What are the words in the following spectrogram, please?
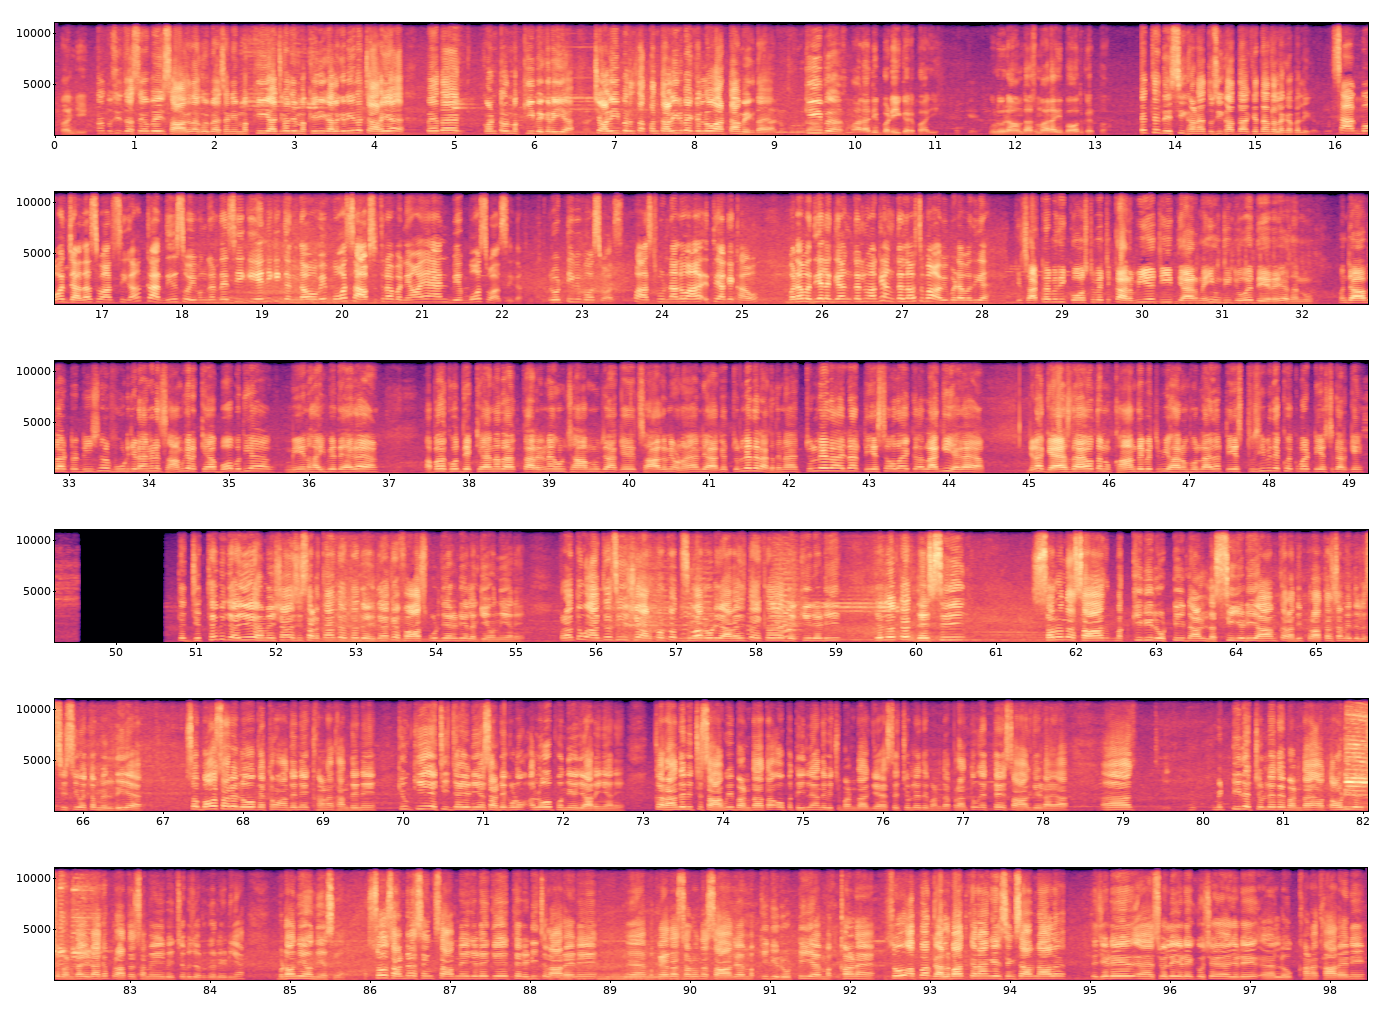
ਹਾਂਜੀ। ਹਾਂ ਤੁਸੀਂ ਦੱਸਿਓ ਵੀ ਸਾਗ ਦਾ ਕੋਈ ਪੈਸਾ ਨਹੀਂ। ਮੱਕੀ ਅੱਜ ਕੱਲ ਜੇ ਮੱਕੀ ਦੀ ਗੱਲ ਕਰੀਏ ਤਾਂ 4000 ਰੁਪਏ ਦਾ ਕੁਇੰਟਲ ਮੱਕੀ ਵਿਕ ਰਹੀ ਆ। 40 ਪਰ ਤਾਂ 45 ਰੁਪਏ ਕਿਲੋ ਆਟਾ ਵਿਕਦਾ ਆ। ਕੀ ਮਹਾਰਾਜ ਦੀ ਬੜੀ ਕਿਰਪਾ ਜੀ। ਓਕੇ ਗੁਰੂ ਰਾਮਦਾਸ ਮਹਾਰਾਜ ਦੀ ਬਹੁਤ ਕਿਰਪਾ। ਇੱਥੇ ਦੇਸੀ ਖਾਣਾ ਤੁਸੀਂ ਖਾਦਾ ਕਿੱਦਾਂ ਦਾ ਲੱਗਾ ਪਹਿਲੀ ਗੱਲ? ਸਾਗ ਬਹੁਤ ਜ਼ਿਆਦਾ ਸਵਾਦ ਸੀਗਾ। ਘਰ ਦੀ ਰਸੋਈ ਵਾਂਗਰ ਦੇ ਸੀ ਕਿ ਇਹ ਨਹੀਂ ਕਿ ਗੰਦਾ ਹੋਵੇ। ਬਹੁਤ ਸਾਫ਼ ਸੁਥਰਾ ਬਣਿਆ ਹੋਇਆ ਐਂਡ ਬਹੁਤ ਸਵਾਦ ਸੀਗਾ। ਰੋਟੀ ਵੀ ਬਹੁਤ ਸਵਾਦ ਸੀ। ਫਾਸਟ ਫੂਡ ਨਾਲੋਂ ਆ ਇੱਥੇ ਆ ਕੇ ਖਾਓ। ਬੜਾ ਵਧੀਆ ਲੱਗਿਆ ਅੰਕਲ ਨੂੰ। ਆ ਕੇ ਅੰਕਲ ਦਾ ਸੁਭਾਅ ਵੀ ਬੜਾ ਵਧੀਆ। ਹੈ ਕਿ 60 ਰੁਪਏ ਦੀ ਕੋਸਟ ਵਿੱਚ ਘਰ ਵੀ ਇਹ ਚੀਜ਼ ਤਿਆਰ ਨਹੀਂ ਹੁੰਦੀ ਜੋ ਇਹ ਦੇ ਰਹੇ ਆ ਸਾਨੂੰ। ਪੰਜਾਬ ਦਾ ਟ੍ਰੈਡੀਸ਼ਨਲ ਫੂਡ ਜਿਹੜਾ ਇਹਨਾਂ ਨੇ ਸਾਂਭ ਕੇ ਰੱਖਿਆ, ਬਹੁਤ ਵਧੀਆ ਮੇਨ ਹਾਈਵੇ ਤੇ ਹੈਗਾ ਆ। ਆਪਾਂ ਤਾਂ ਖੁਦ ਦੇਖਿਆ ਇਹਨਾਂ ਦਾ ਘਰ, ਇਹਨੇ ਹੁਣ ਸ਼ਾਮ ਨੂੰ ਜਾ ਕੇ ਸਾਗ ਲਿਆਉਣਾ ਆ, ਲਿਆ ਕੇ ਚੁੱਲ੍ਹੇ ਤੇ ਰੱਖ ਦੇਣਾ ਚੁੱਲ੍ਹੇ ਦਾ ਜਿਹੜਾ ਟੇਸਟ ਆ, ਉਹਦਾ ਇੱਕ ਅਲੱਗ ਹੀ ਹੈਗਾ ਆ। ਜਿਹੜਾ ਗੈਸ ਦਾ ਹੈ ਉਹ ਤੁਹਾਨੂੰ ਖਾਣ ਦੇ ਵਿੱਚ ਵੀ ਹਾਰਮਫੁਲ ਆ, ਇਹਦਾ ਟੇਸਟ ਤੁਸੀਂ ਵੀ ਦੇਖੋ ਇੱਕ ਵਾਰ ਟੇਸਟ ਕਰਕੇ। ਤੇ ਜਿੱਥੇ ਵੀ ਜਾਈਏ, ਹਮੇਸ਼ਾ ਅਸੀਂ ਸੜਕਾਂ ਦੇ ਉੱਤੇ ਦੇਖਦੇ ਹਾਂ ਕਿ ਫਾਸਟ ਫੂਡ ਦੀਆਂ ਰੇੜੀਆਂ ਲੱਗੀਆਂ ਹੁੰਦੀਆਂ ਨੇ। ਪਰੰਤੂ ਅੱਜ ਅਸੀਂ ਹੁਸ਼ਿਆਰਪੁਰ ਤੋਂ ਦਸੂਹਾ ਰੋਡ ਜਾ ਰਹੇ ਸੀ ਤਾਂ ਇੱਕ ਦੇਖੀ ਰੇੜੀ, ਜਿਹਦੇ ਉੱਤੇ ਦੇਸੀ ਸਰੋਂ ਦਾ ਸਾਗ, ਮੱਕੀ ਦੀ ਰੋਟੀ ਨਾਲ ਲੱਸੀ ਜਿਹੜੀ ਆਮ ਘਰਾਂ ਦੀ ਪੁਰਾਤਨ ਸਮੇਂ ਦੀ ਲੱਸੀ ਸੀ, ਉਹ ਇੱਥੋਂ ਮਿਲਦੀ ਹੈ। ਸੋ ਬਹੁਤ ਸਾਰੇ ਲੋਕ ਇੱਥੋਂ ਆਉਂਦੇ ਨੇ, ਖਾਣਾ ਖਾਂਦੇ ਨੇ, ਕਿਉਂਕਿ ਇਹ ਚੀਜ਼ਾਂ ਜਿਹੜੀਆਂ ਸਾਡੇ ਕੋਲੋਂ ਅਲੋਪ ਹੁੰਦੀਆਂ ਜਾ ਰਹੀਆਂ ਨੇ। ਘਰਾਂ ਦੇ ਵਿੱਚ ਸਾਗ ਵੀ ਬਣਦਾ ਤਾਂ ਉਹ ਪਤੀਲਿਆਂ ਦੇ ਵਿੱਚ ਬਣਦਾ, ਗੈਸ ਤੇ ਚੁੱਲ੍ਹੇ ਤੇ ਬਣਦਾ, ਪਰੰਤੂ ਇੱਥੇ ਸਾਗ ਜਿਹੜਾ ਆ ਮਿੱਟੀ ਦੇ ਚੁੱਲ੍ਹੇ ਤੇ ਬਣਦਾ, ਔਰ ਤੌੜੀ ਦੇ ਵਿੱਚ ਬਣਦਾ, ਜਿਹੜਾ ਕਿ ਪੁਰਾਤਨ ਸਮੇਂ ਵਿੱਚ ਬਜ਼ੁਰਗ ਲੇਡੀਆਂ ਬਣਾਉਂਦੀਆਂ ਹੁੰਦੀਆਂ ਸੀ ਸੋ ਸਾਡੇ ਸਿੰਘ ਸਾਹਿਬ ਨੇ ਜਿਹੜੇ ਕਿ ਇੱਥੇ ਰੇੜੀ ਚਲਾ ਰਹੇ ਨੇ ਬਕਾਇਦਾ ਸਰੋਂ ਦਾ ਸਾਗ ਹੈ ਮੱਕੀ ਦੀ ਰੋਟੀ ਹੈ ਮੱਖਣ ਹੈ। ਸੋ ਆਪਾਂ ਗੱਲਬਾਤ ਕਰਾਂਗੇ ਸਿੰਘ ਸਾਹਿਬ ਨਾਲ ਤੇ ਜਿਹੜੇ ਇਸ ਵੇਲੇ ਜਿਹੜੇ ਕੁਝ ਜਿਹੜੇ ਲੋਕ ਖਾਣਾ ਖਾ ਰਹੇ ਨੇ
